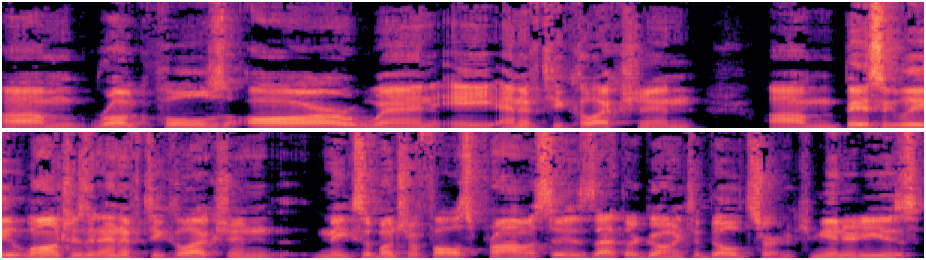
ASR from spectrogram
Um, rug pulls are when a NFT collection um, basically launches an NFT collection, makes a bunch of false promises that they're going to build certain communities,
